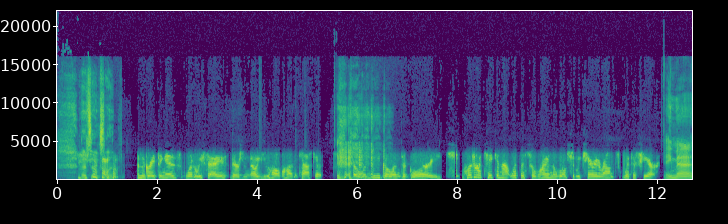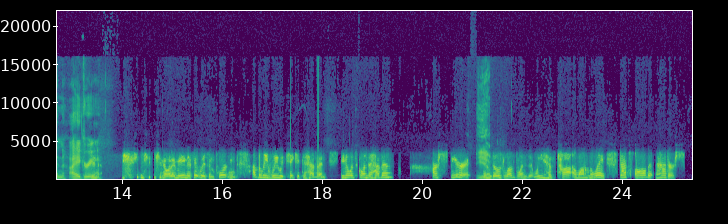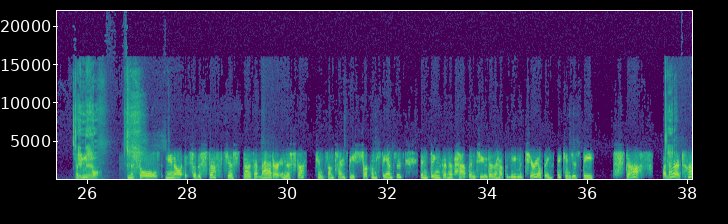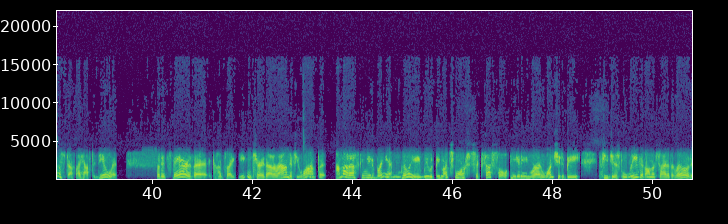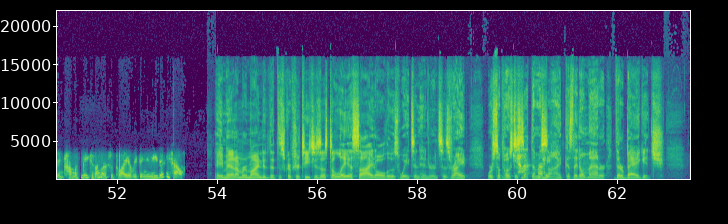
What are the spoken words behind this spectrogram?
That's excellent. And the great thing is, what do we say? There's no U-Haul behind the casket. so when we go into glory, we're not taking that with us. So why in the world should we carry it around with us here? Amen. I agree. you know what I mean? If it was important, I believe we would take it to heaven. You know what's going to heaven? Our spirit Yep. and those loved ones that we have taught along the way. That's all that matters. The Amen. people and the souls. You know, so the stuff just doesn't matter. And the stuff can sometimes be circumstances and things that have happened to you. It doesn't have to be material things. It can just be stuff. I've got a ton of stuff I have to deal with. But it's there that God's like, you can carry that around if you want, but I'm not asking you to bring it. And really, we would be much more successful in getting you where I want you to be if you just leave it on the side of the road and come with me because I'm going to supply everything you need anyhow. Amen. I'm reminded that the scripture teaches us to lay aside all those weights and hindrances, right? We're supposed to set them right. aside because they don't matter. They're baggage.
